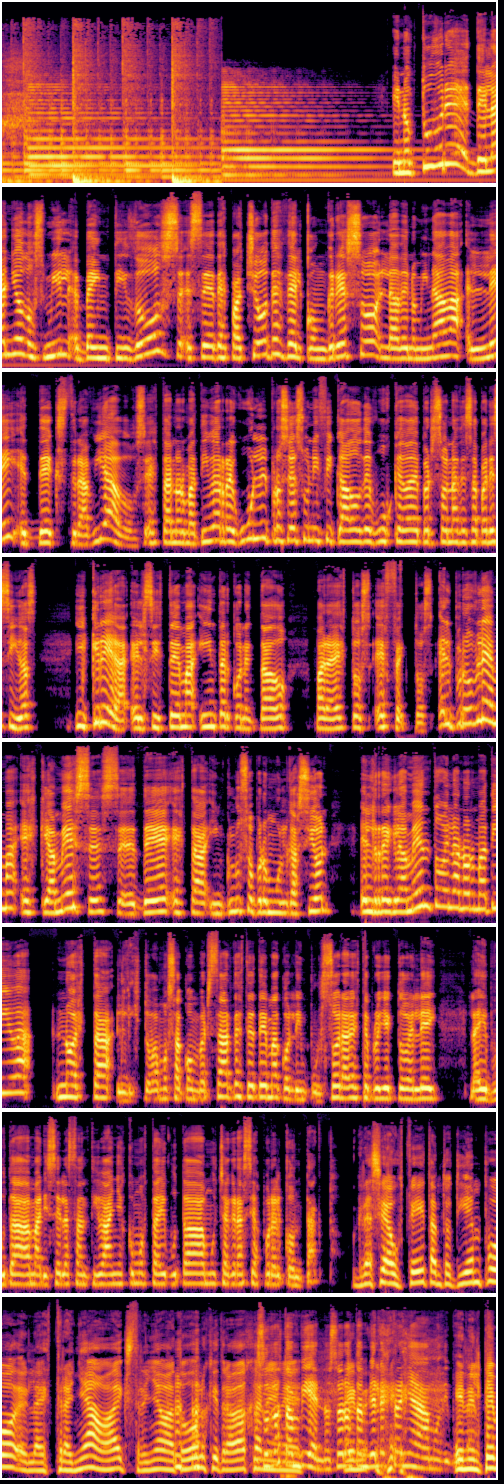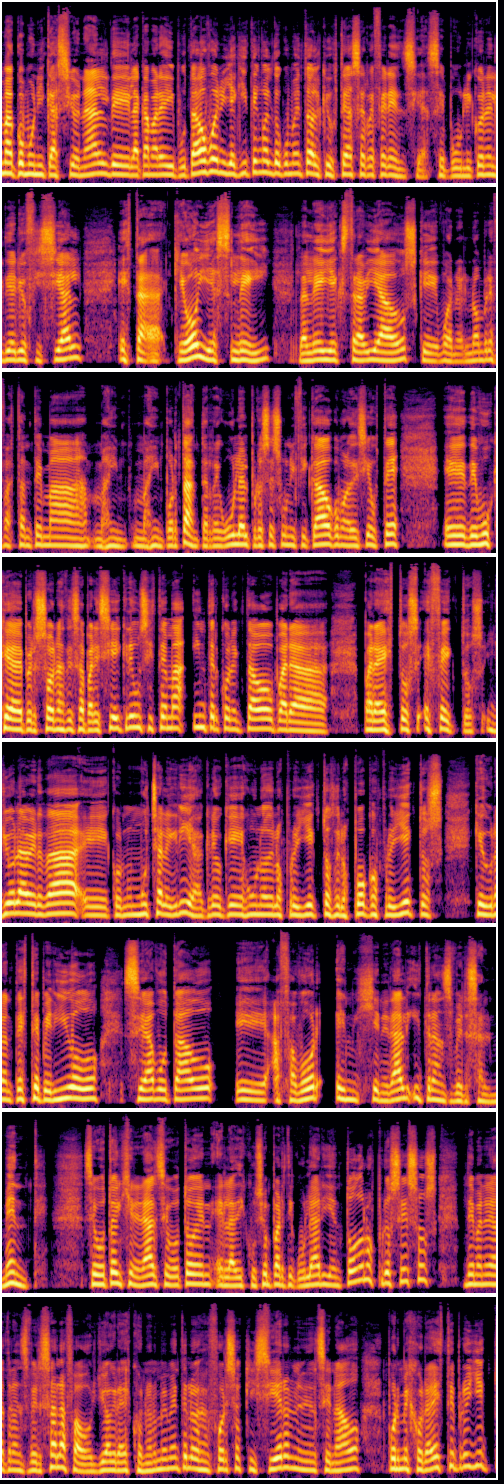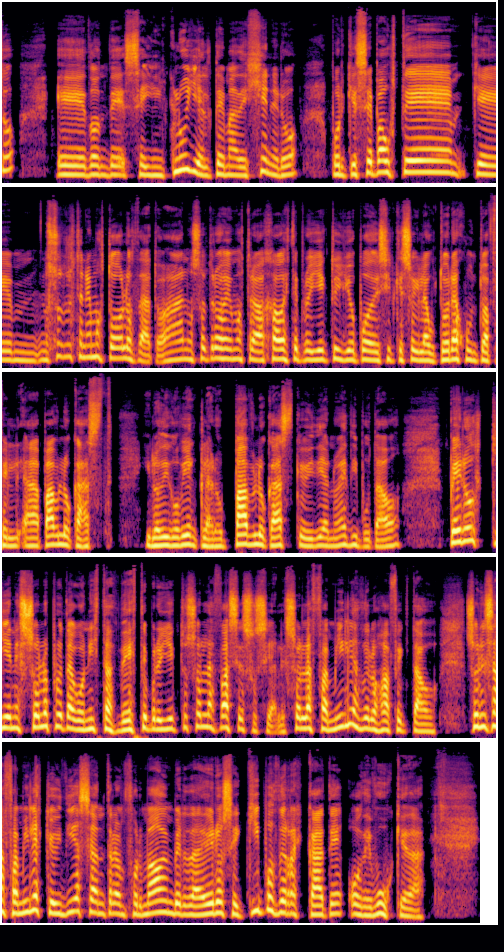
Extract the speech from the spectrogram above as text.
En octubre del año 2022 se despachó desde el Congreso la denominada Ley de Extraviados. Esta normativa regula el proceso unificado de búsqueda de personas desaparecidas y crea el sistema interconectado para estos efectos. El problema es que a meses de esta incluso promulgación, el reglamento de la normativa no está listo. Vamos a conversar de este tema con la impulsora de este proyecto de ley, la diputada Marisela Santibáñez. ¿Cómo está, diputada? Muchas gracias por el contacto. Gracias a usted, tanto tiempo, eh, la extrañaba, extrañaba a todos los que trabajan. nosotros también, nosotros también la extrañábamos, diputada. En el tema comunicacional de la Cámara de Diputados. Bueno, y aquí tengo el documento al que usted hace referencia. Se publicó en el diario oficial, esta, que hoy es ley, la ley extraviados, que, bueno, el nombre es bastante más, más, más importante. Regula el proceso unificado, como lo decía usted, eh, de búsqueda de personas desaparecidas y crea un sistema interconectado para, para estos efectos. Yo, la verdad, eh, con mucha alegría, creo que es uno de los proyectos, de los pocos proyectos que durante este periodo se ha votado eh, a favor en general y transversalmente. Se votó en general, se votó en, la discusión particular y en todos los procesos de manera transversal a favor. Yo agradezco enormemente los esfuerzos que hicieron en el Senado por mejorar este proyecto, eh, donde se incluye el tema de género, porque sepa usted que mm, nosotros tenemos todos los datos. ¿ah? Nosotros hemos trabajado este proyecto y yo puedo decir que soy la autora junto a, a Pablo Cast, y lo digo bien claro, Pablo Cast, que hoy día no es diputado, pero quienes son los protagonistas de este proyecto son las bases sociales son las familias de los afectados, son esas familias que hoy día se han transformado en verdaderos equipos de rescate o de búsqueda.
